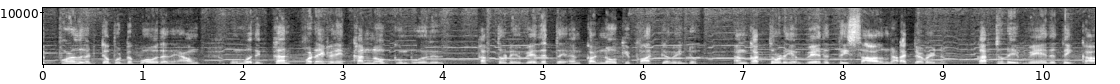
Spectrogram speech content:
எப்பொழுது வெட்கப்பட்டு போவதையாம் உமது கற்பனைகளை கண்ணோக்கும் போது கத்தோடைய வேதத்தை நான் கண்ணோக்கி பார்க்க வேண்டும். நான் கர்த்தருடைய வேதத்தை சார்ந்து நடக்க வேண்டும். கர்த்தருடைய வேதத்தை கா-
